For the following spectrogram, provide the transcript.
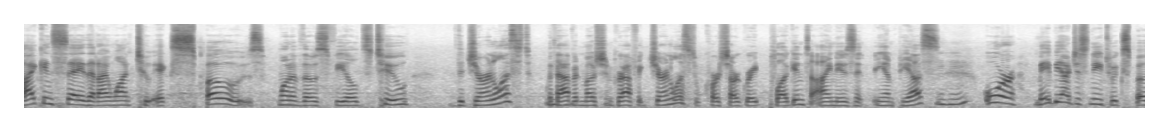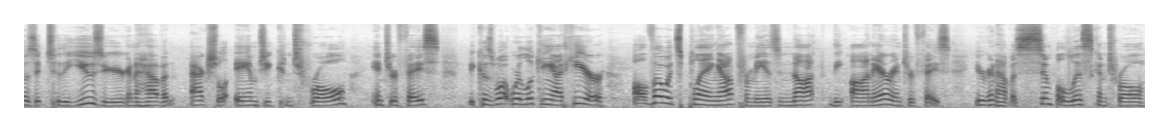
I can say that I want to expose one of those fields to the journalist with mm -hmm. Avid Motion Graphic Journalist, of course, our great plugin to iNews and ENPS. Mm -hmm. Or maybe I just need to expose it to the user. You're going to have an actual AMG control interface because what we're looking at here, although it's playing out for me, is not the on air interface. You're going to have a simple list control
